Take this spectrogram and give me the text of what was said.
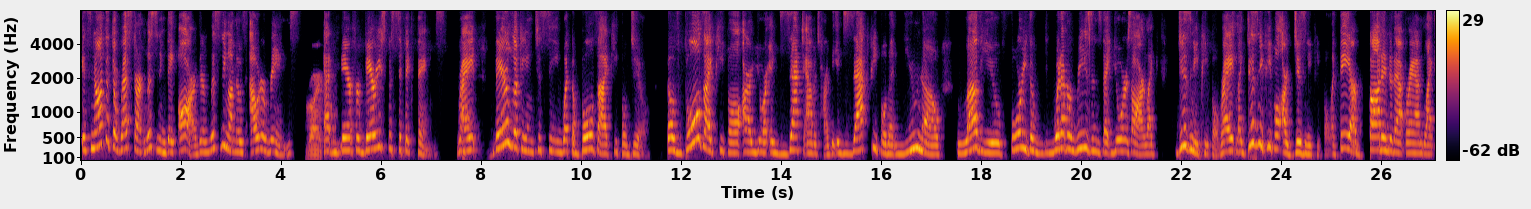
It's not that the rest aren't listening, they are. They're listening on those outer rings right. at there for very specific things, right? They're looking to see what the bullseye people do those bullseye people are your exact avatar, the exact people that you know love you for the whatever reasons that yours are, like Disney people, right? Like Disney people are Disney people. Like they are bought into that brand, like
